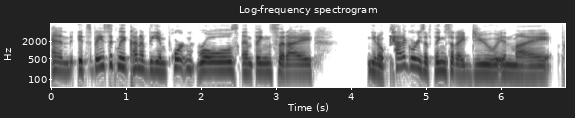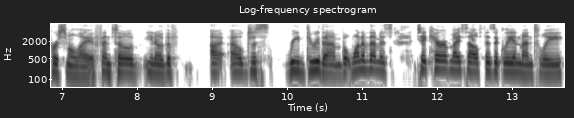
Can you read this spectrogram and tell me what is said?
And it's basically kind of the important roles and things that I, you know, categories of things that I do in my personal life. And so, you know, the I, I'll just read through them, but one of them is take care of myself physically and mentally.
